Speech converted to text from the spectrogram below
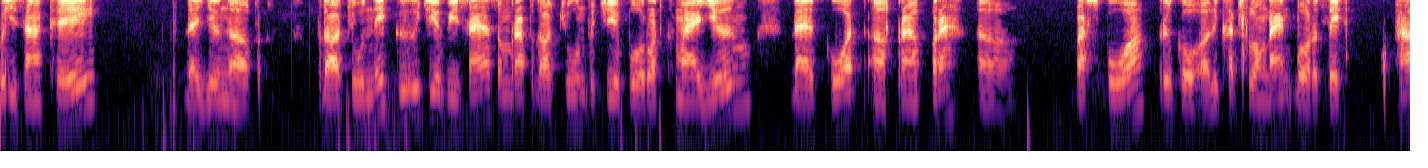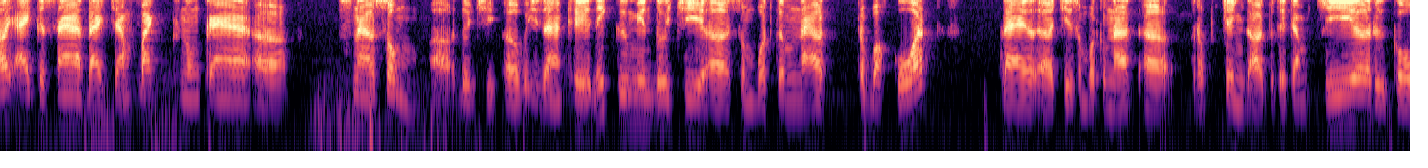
វីសា K ដែលយើងផ្ដល់ជូននេះគឺជាវីសាសម្រាប់ផ្ដល់ជូនប្រជាពលរដ្ឋខ្មែរយើង ដែលគាត់ប្រើប្រាស់ ប៉ាសពតឬក៏លិខិតឆ្លងដែនបរទេសហើយឯកសារដែលចាំបាច់ក្នុងការស្នើសុំដូចជាវីសា K នេះគឺមានដូចជាសម្បត្តិកំណើតរបស់គាត់ដែលជាសម្បត្តិកំណើតរកចេញដោយប្រទេសកម្ពុជាឬក៏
